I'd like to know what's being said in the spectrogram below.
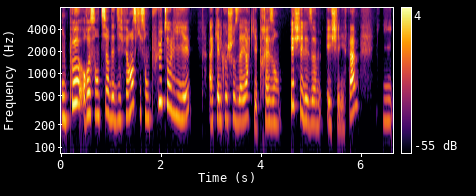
on peut ressentir des différences qui sont plutôt liées à quelque chose d'ailleurs qui est présent et chez les hommes et chez les femmes, qui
